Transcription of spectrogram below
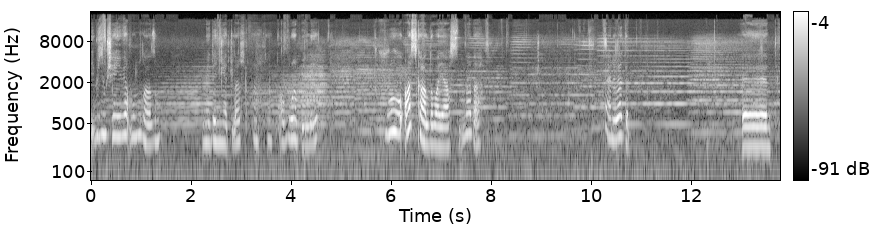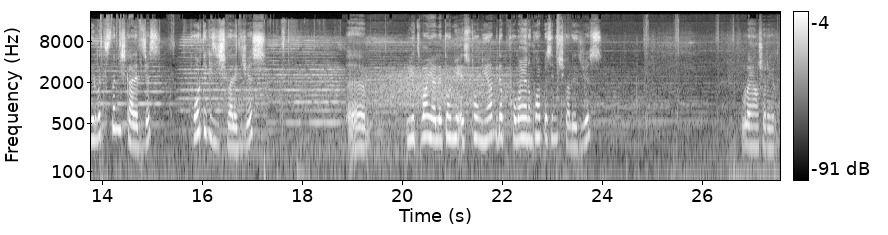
bizim şeyi yapmamız lazım medeniyetler. Avrupa Birliği. Şu az kaldı bayağı aslında da. Yani bakın. Ee, Hırvatistan'ı işgal edeceğiz. Portekiz'i işgal edeceğiz. Ee, Litvanya, Letonya, Estonya bir de Polonya'nın komplesini işgal edeceğiz. Burada yanlış yere girdim.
